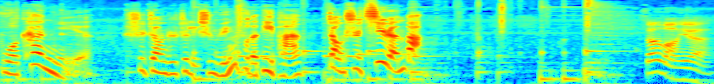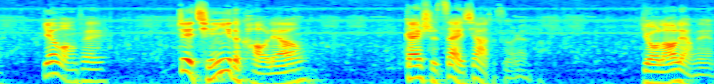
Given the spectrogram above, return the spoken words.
我看你是仗着这里是云府的地盘，仗势欺人吧。三王爷，燕王妃，这琴艺的考量，该是在下的责任吧？有劳两位了。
